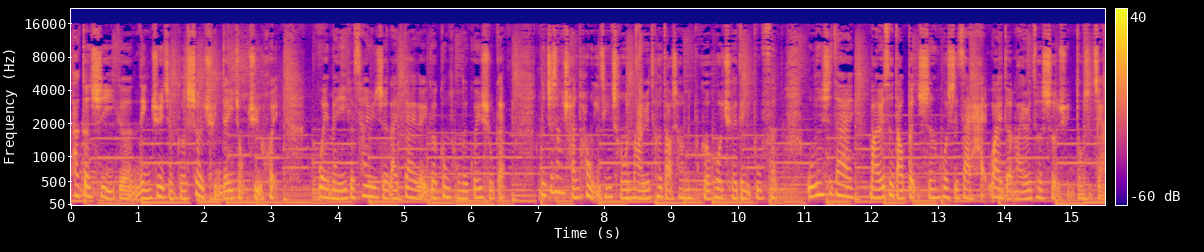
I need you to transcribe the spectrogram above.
它更是一个凝聚整个社群的一种聚会。为每一个参与者来带来一个共同的归属感。那这项传统已经成为马约特岛上面不可或缺的一部分，无论是在马约特岛本身，或是在海外的马约特社群，都是这样。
